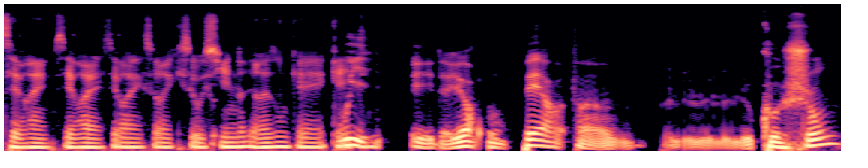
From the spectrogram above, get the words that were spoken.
C'est vrai, c'est vrai, c'est vrai, c'est vrai que c'est aussi une des raisons qui a, été- Oui, et d'ailleurs, on perd. Enfin, le, le cochon,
